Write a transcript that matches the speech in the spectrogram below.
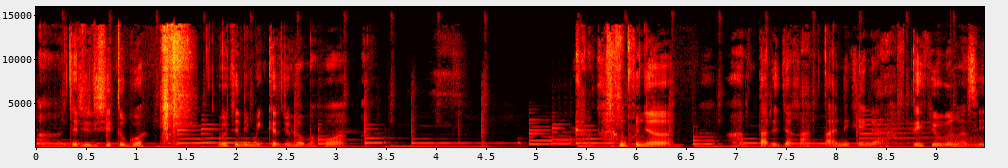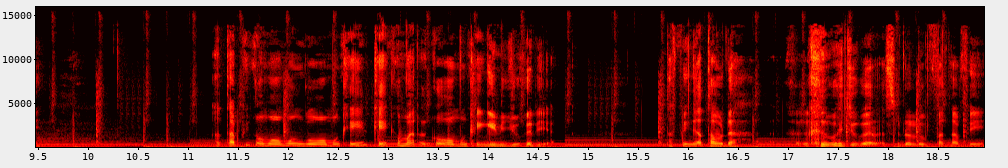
Uh, jadi di situ gue gue jadi mikir juga bahwa kadang-kadang punya harta di Jakarta ini kayak nggak arti juga nggak sih? Tapi ngomong-ngomong gue ngomong kayak kayak kemarin gue ngomong kayak gini juga dia. Tapi nggak tahu dah. Gue juga sudah lupa tapi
